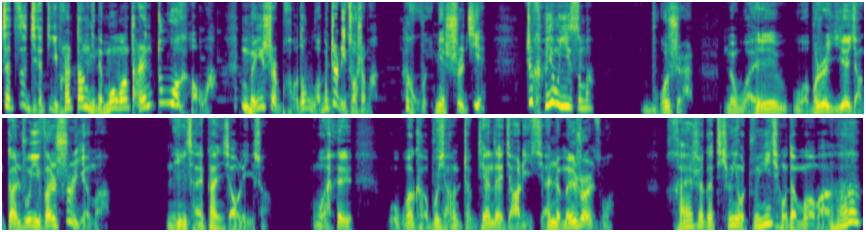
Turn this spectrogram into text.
在自己的地盘当你的魔王大人多好啊，没事跑到我们这里做什么？还毁灭世界，这很有意思吗？”不是，我我不是也想干出一番事业吗？尼才干笑了一声：“我我可不想整天在家里闲着没事做。”还是个挺有追求的魔王啊！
